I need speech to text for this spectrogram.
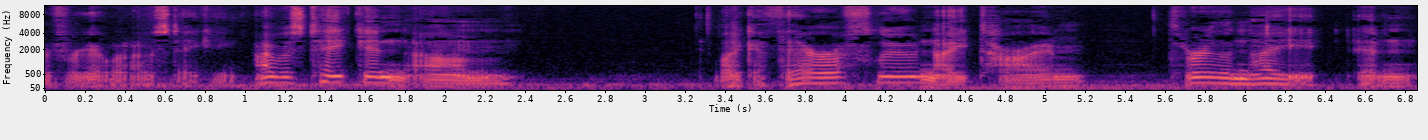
I forget what I was taking. I was taking, um, like a Theraflu nighttime through the night and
